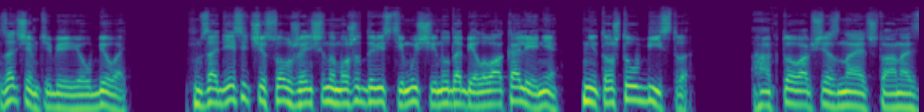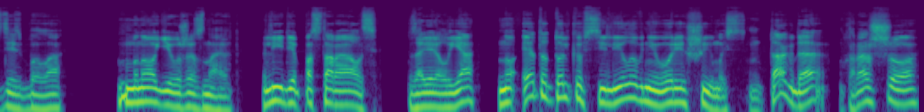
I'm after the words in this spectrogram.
Зачем тебе ее убивать? За десять часов женщина может довести мужчину до белого околения, не то что убийство. А кто вообще знает, что она здесь была? Многие уже знают. Лидия постаралась, заверил я, но это только вселило в него решимость. Так, да? Хорошо.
